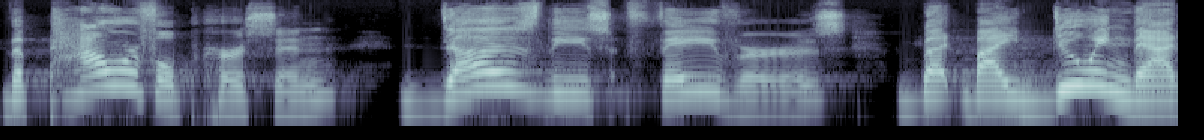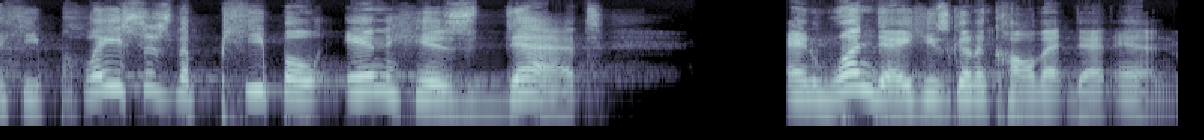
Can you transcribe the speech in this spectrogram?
The powerful person does these favors, but by doing that, he places the people in his debt, and one day he's going to call that debt in.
